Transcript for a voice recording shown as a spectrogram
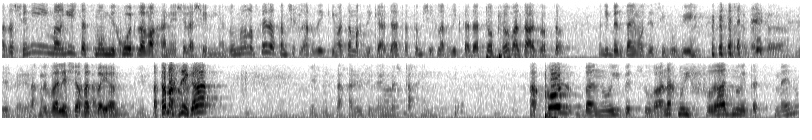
אז השני מרגיש את עצמו מחוץ למחנה של השני, אז הוא אומר לו, בסדר, תמשיך להחזיק, אם אתה מחזיק הדת, אז תמשיך להחזיק את הדת טוב טוב, אל תעזוב טוב. אני בינתיים עושה סיבובים, מבלה שבת בים. אתה מחזיק, אה? יש מתנחלים שגרים בשטחים. הכל בנוי בצורה, אנחנו הפרדנו את עצמנו,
